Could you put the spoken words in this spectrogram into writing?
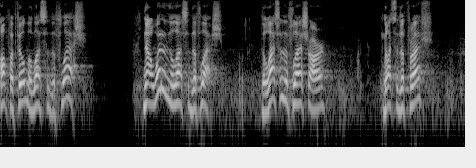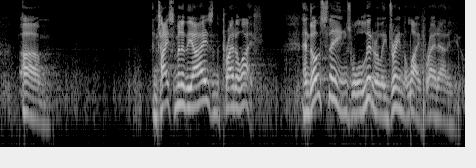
I'll fulfill the lusts of the flesh. Now, what are the lusts of the flesh? The lusts of the flesh are lusts of the flesh, um, enticement of the eyes, and the pride of life. And those things will literally drain the life right out of you.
